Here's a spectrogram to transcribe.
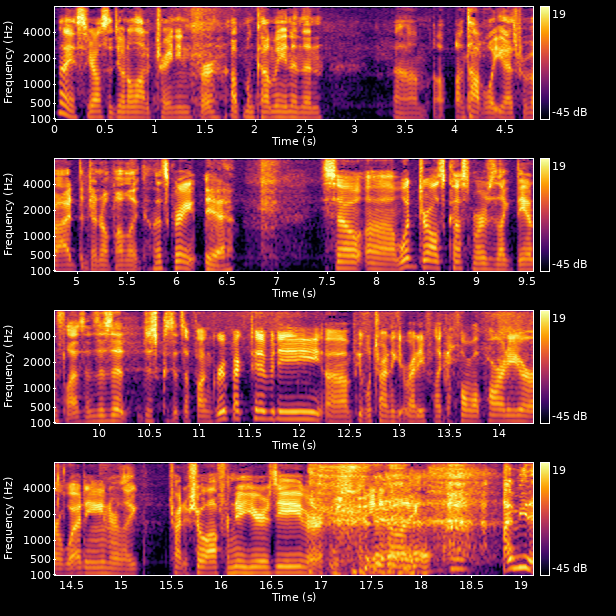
Nice. You're also doing a lot of training for up and coming, and then um, on top of what you guys provide the general public. That's great. Yeah. So, uh, what draws customers like dance lessons? Is it just because it's a fun group activity? Um, people trying to get ready for like a formal party or a wedding, or like try to show off for New Year's Eve, or you know, like I mean,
